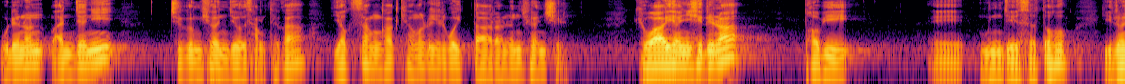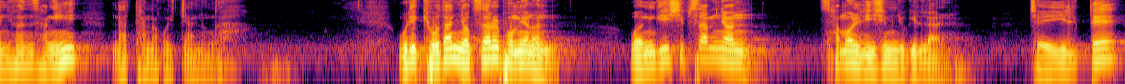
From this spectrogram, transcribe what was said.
우리는 완전히 지금 현재의 상태가 역삼각형을 이루고 있다라는 현실, 교화 현실이나 법이 문제에서도 이런 현상이 나타나고 있지 않는가. 우리 교단 역사를 보면은 원기 13년 3월 26일 날 제1대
